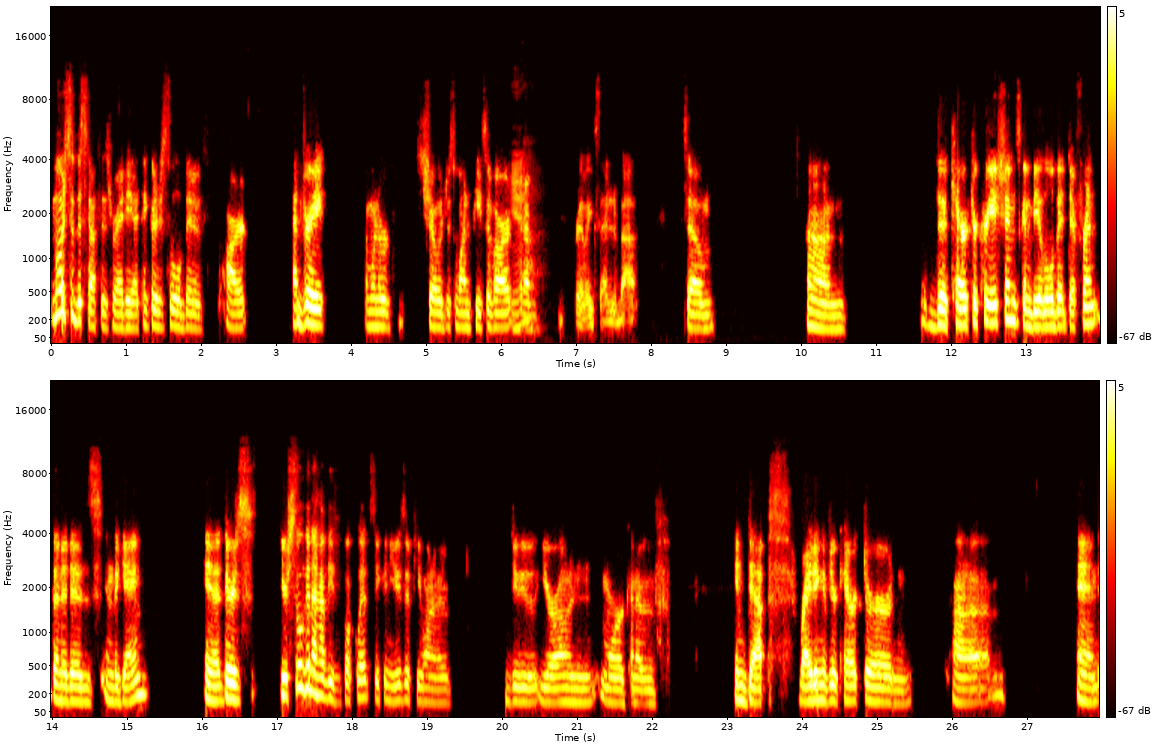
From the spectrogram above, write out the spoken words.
most of the stuff is ready. I think there's just a little bit of art. I'm very. I want to show just one piece of art yeah. that I'm really excited about. So um, the character creation is going to be a little bit different than it is in the game. there's you're still going to have these booklets you can use if you want to do your own more kind of in-depth writing of your character and um, and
